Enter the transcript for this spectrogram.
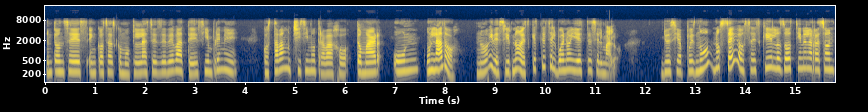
Entonces, en cosas como clases de debate, siempre me costaba muchísimo trabajo tomar un, lado, ¿no? Y decir, no, es que este es el bueno y este es el malo. Yo decía, pues no, no sé, o sea, es que los dos tienen la razón.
